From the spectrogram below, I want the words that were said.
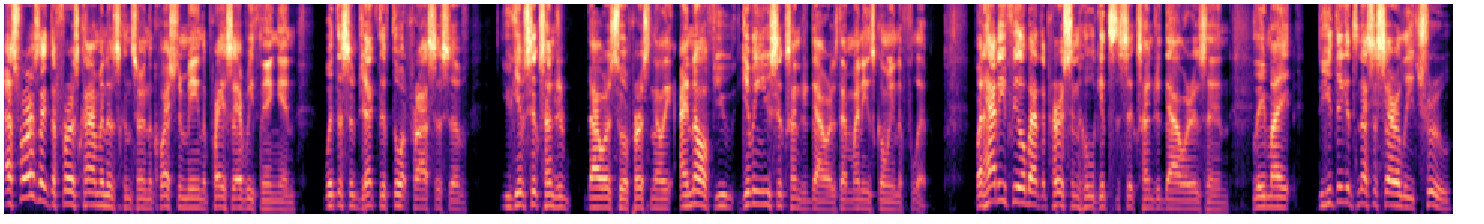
As far as like the first comment is concerned, the question being the price of everything, and with the subjective thought process of you give six hundred dollars to a personality. I know if you giving you six hundred dollars, that money is going to flip. But how do you feel about the person who gets the six hundred dollars and they might? Do you think it's necessarily true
